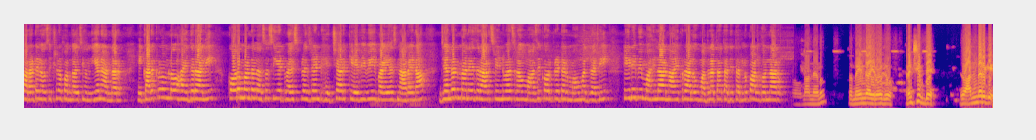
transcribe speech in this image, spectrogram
కరాటేలో శిక్షణ పొందాల్సి ఉంది అని అన్నారు. ఈ కార్యక్రమంలో Haider Ali Coromandel associate vice president HR KVV YS Narayana general manager R Srinivasarao మాజీ కార్పొరేటర్ మొహమ్మద్ రఫీ టీడీపీ మహిళా నాయకురాలు మధులత తదితరులు పాల్గొన్నారు. నేను. సో మెయిన్గా ఈరోజు ఫ్రెండ్షిప్ డే. అందరికి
